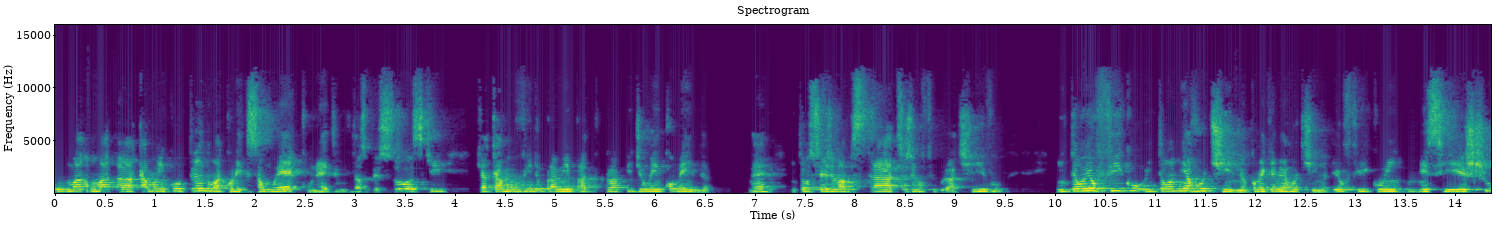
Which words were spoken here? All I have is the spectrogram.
uma, uma acabam encontrando uma conexão, um eco, né, das pessoas que, que acabam vindo para mim para pedir uma encomenda, né? Então, seja no abstrato, seja no figurativo. Então eu fico, então a minha rotina, como é que é a minha rotina? Eu fico em, nesse eixo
